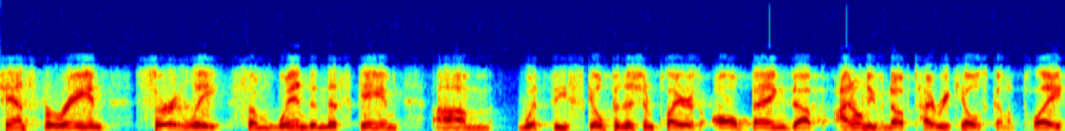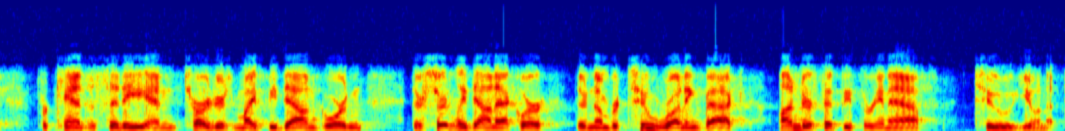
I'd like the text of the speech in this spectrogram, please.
Chance for rain, certainly some wind in this game. Um, with the skill position players all banged up, I don't even know if Tyreek Hill is going to play for Kansas City, and Chargers might be down Gordon. They're certainly down Ekeler. their number two running back, under 53 and a half, two units.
